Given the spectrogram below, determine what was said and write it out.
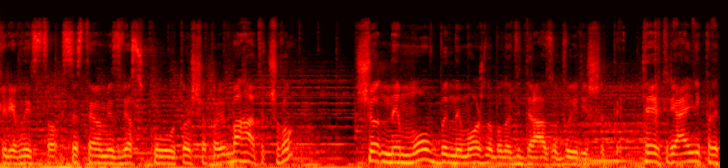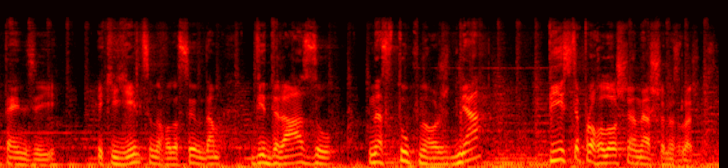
керівництво системами зв'язку, тощо, то багато чого, що не мов би не можна було відразу вирішити. Територіальні претензії, які Єльцин оголосив нам відразу наступного ж дня після проголошення нашої незалежності.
